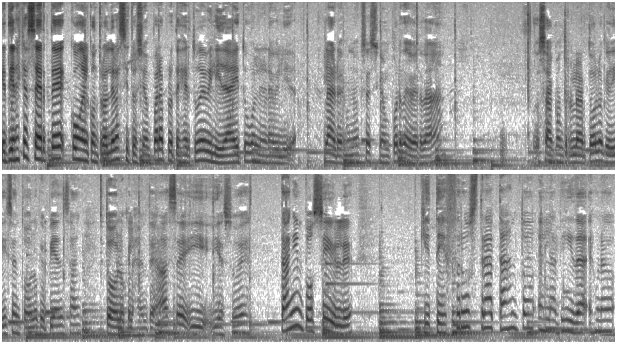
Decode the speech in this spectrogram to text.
que tienes que hacerte con el control de la situación para proteger tu debilidad y tu vulnerabilidad. Claro, es una obsesión por de verdad, o sea, controlar todo lo que dicen, todo lo que piensan, todo lo que la gente hace y, eso es tan imposible que te frustra tanto en la vida, es una,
